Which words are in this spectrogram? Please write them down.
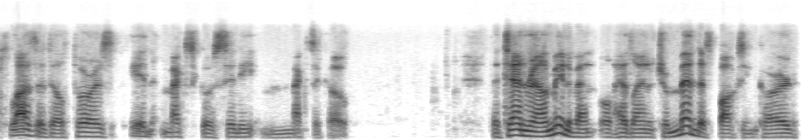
Plaza del Toros in Mexico City, Mexico. The 10 round main event will headline a tremendous boxing card.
